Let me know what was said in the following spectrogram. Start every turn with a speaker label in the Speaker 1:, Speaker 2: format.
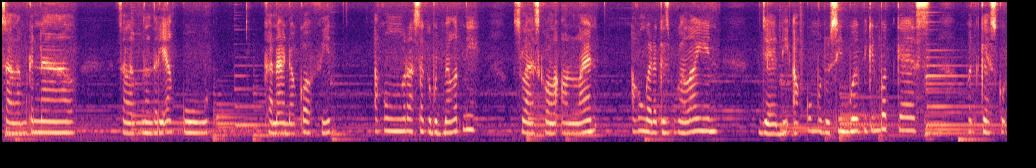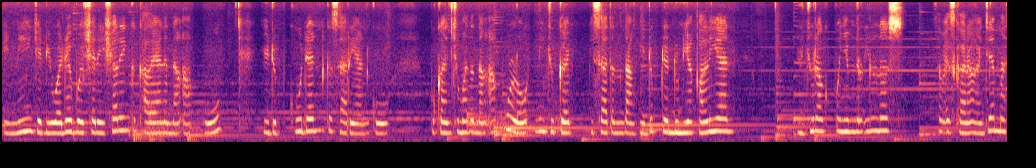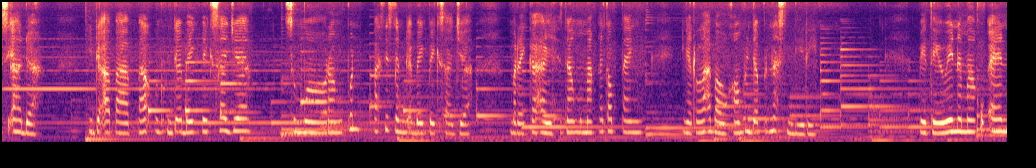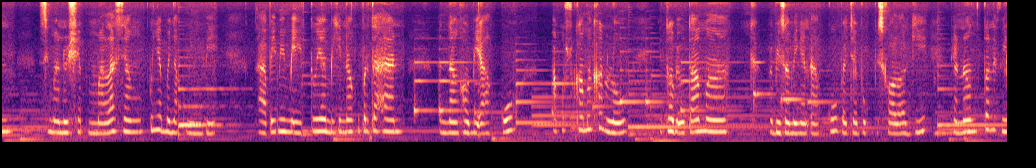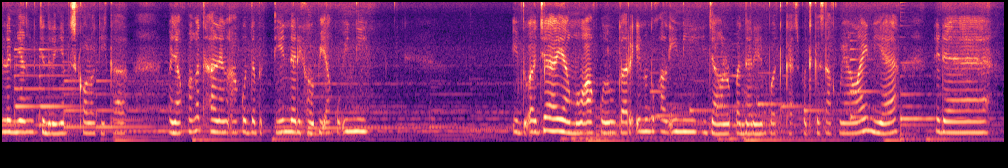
Speaker 1: Salam kenal, salam kenal dari aku. Karena ada COVID, aku ngerasa kebut banget nih. Selain sekolah online, aku gak ada kesibukan lain. Jadi aku mutusin buat bikin podcast. Podcastku ini jadi wadah buat sharing-sharing ke kalian tentang aku, hidupku, dan keseharianku. Bukan cuma tentang aku loh, ini juga bisa tentang hidup dan dunia kalian. Jujur aku punya mental illness, sampai sekarang aja masih ada. Tidak apa-apa untuk tidak baik-baik saja. Semua orang pun pasti sedang tidak baik-baik saja. Mereka hanya sedang memakai topeng. Ingatlah bahwa kamu tidak pernah sendiri. BTW nama aku N, si manusia pemalas yang punya banyak mimpi. Tapi mimpi itu yang bikin aku bertahan. Tentang hobi aku, aku suka makan loh. Itu hobi utama. Hobi sampingan aku baca buku psikologi dan nonton film yang genrenya psikologikal. Banyak banget hal yang aku dapetin dari hobi aku ini. Itu aja yang mau aku utarain untuk kali ini. Jangan lupa dari podcast-podcast aku yang lain ya. Dadah.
